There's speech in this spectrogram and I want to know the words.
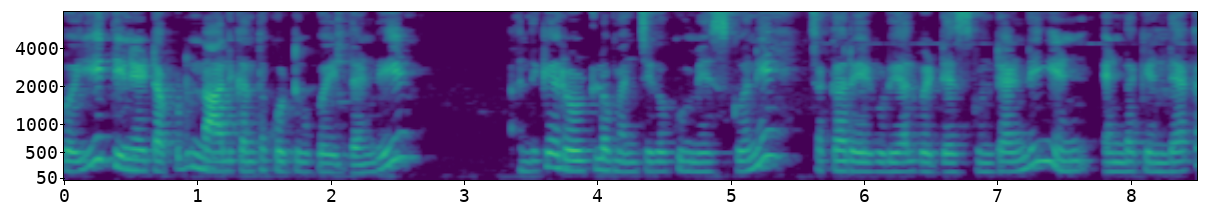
పోయి తినేటప్పుడు నాలికంతా కొట్టుకుపోయిద్దండి. అందుకే రోట్లో మంచిగా కుమ్మేసుకొని చక్కగా రేగుడియాలు పెట్టేసుకుంటే అండి ఎండకెండాక ఎండాక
